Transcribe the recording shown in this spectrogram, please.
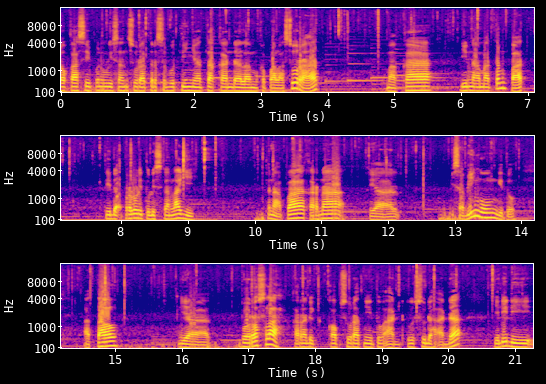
lokasi penulisan surat tersebut dinyatakan dalam kepala surat, maka di nama tempat tidak perlu dituliskan lagi. Kenapa? Karena ya bisa bingung gitu. Atau ya boros lah karena di kop suratnya itu ad, sudah ada jadi di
